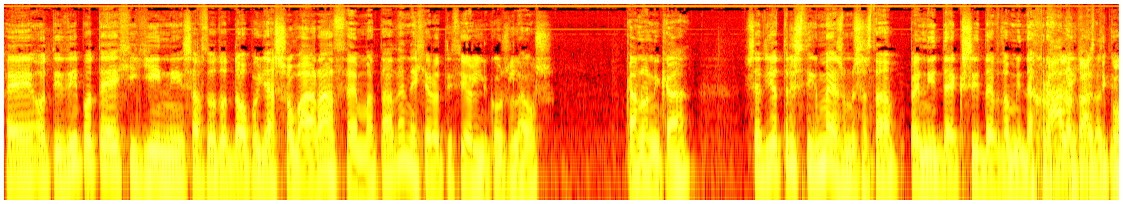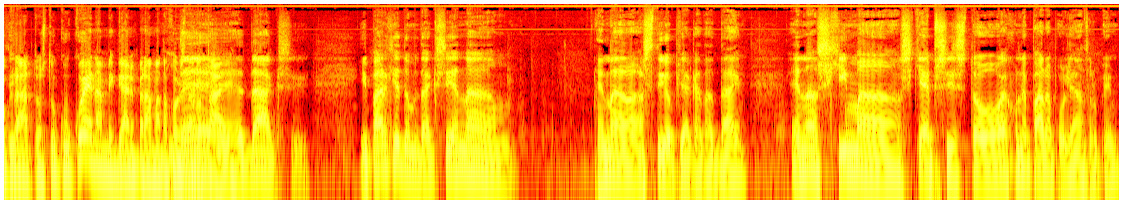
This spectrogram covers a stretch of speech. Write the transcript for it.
Ε, οτιδήποτε έχει γίνει σε αυτόν τον τόπο για σοβαρά θέματα δεν έχει ερωτηθεί ο ελληνικός λαός. Κανονικά. Σε δύο-τρεις στιγμές μέσα στα 50, 60, 70 χρόνια. Άλλο έχει το αστικό ερωτηθεί. κράτος. Το κουκουέ να μην κάνει πράγματα χωρίς να Ναι, ρωτάει. εντάξει. Υπάρχει εντωμεταξύ ένα, ένα αστείο πια καταντάει. Ένα σχήμα σκέψης, το έχουν πάρα πολλοί άνθρωποι.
